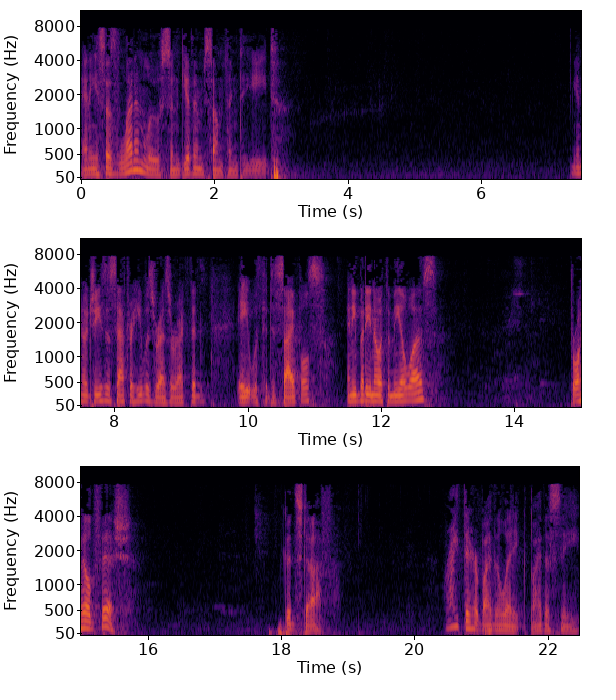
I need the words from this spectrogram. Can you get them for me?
And he says, let him loose and give him something to eat. You know, Jesus, after he was resurrected, ate with the disciples. Anybody know what the meal was? Broiled fish. Good stuff. Right there by the lake, by the sea.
